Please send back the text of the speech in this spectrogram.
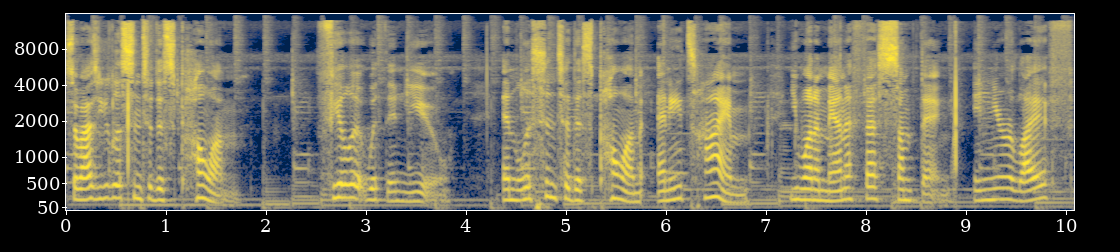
So as you listen to this poem, feel it within you and listen to this poem anytime you want to manifest something in your life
